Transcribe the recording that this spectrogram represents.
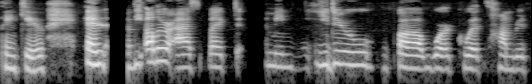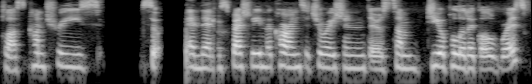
Thank you. And the other aspect, I mean, you do uh, work with hundred plus countries. So and then especially in the current situation there's some geopolitical risk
